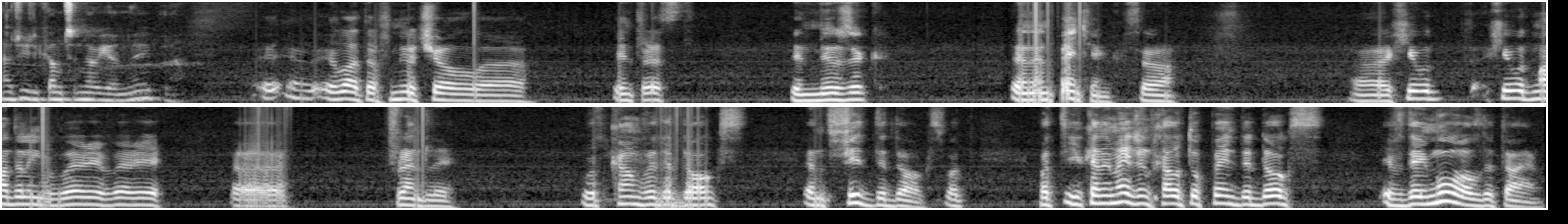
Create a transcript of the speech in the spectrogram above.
How did you come to know your neighbor? A, a lot of mutual uh, interest in music and in painting. So uh, he would he would modeling very very uh, friendly. Would come with the dogs and feed the dogs. But but you can imagine how to paint the dogs if they move all the time.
